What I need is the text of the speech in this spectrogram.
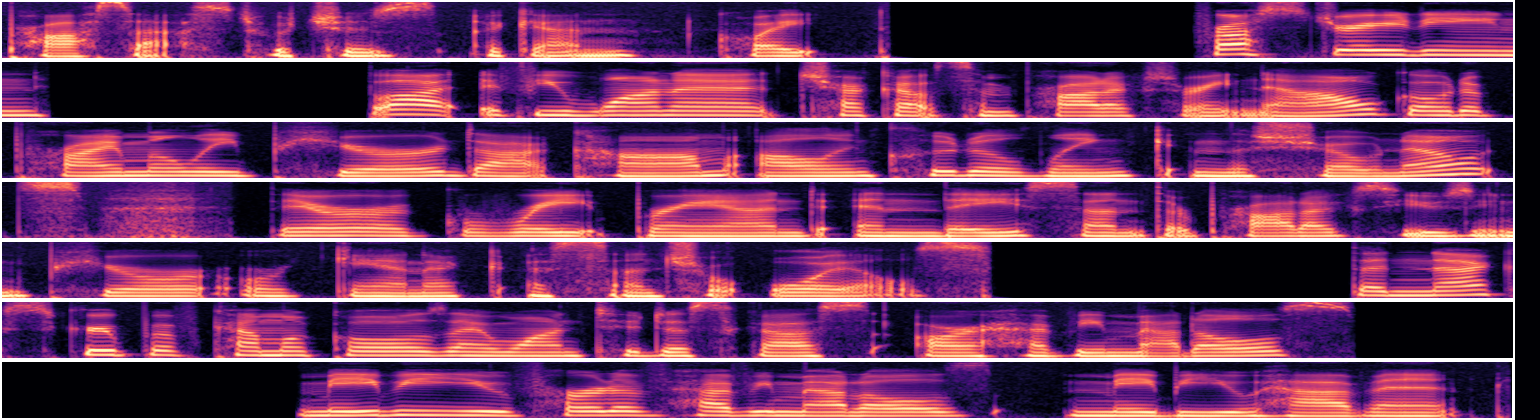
processed, which is, again, quite frustrating. But if you want to check out some products right now, go to primallypure.com. I'll include a link in the show notes. They're a great brand and they scent their products using pure organic essential oils. The next group of chemicals I want to discuss are heavy metals. Maybe you've heard of heavy metals, maybe you haven't.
